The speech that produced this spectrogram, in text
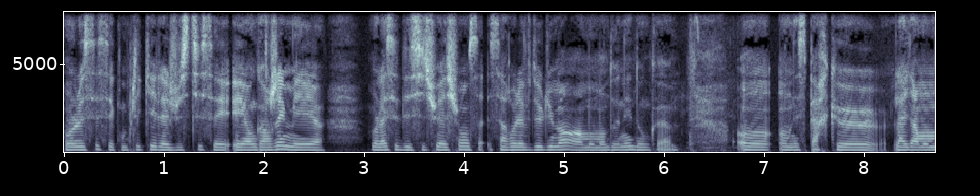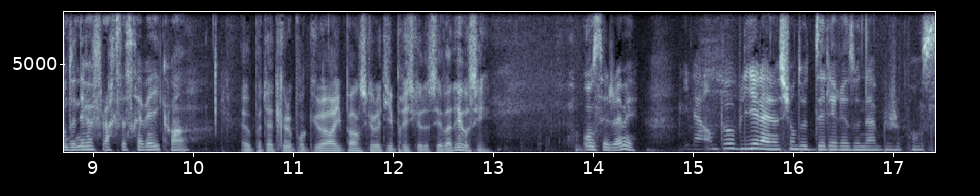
on le sait, c'est compliqué. La justice est, est engorgée, mais euh, bon là, c'est des situations, ça, ça relève de l'humain à un moment donné. Donc, euh, on, on espère que là, il y a un moment donné, il va falloir que ça se réveille, quoi. Euh, Peut-être que le procureur, il pense que le type risque de s'évader aussi. On sait jamais. Il a un peu oublié la notion de délai raisonnable, je pense.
